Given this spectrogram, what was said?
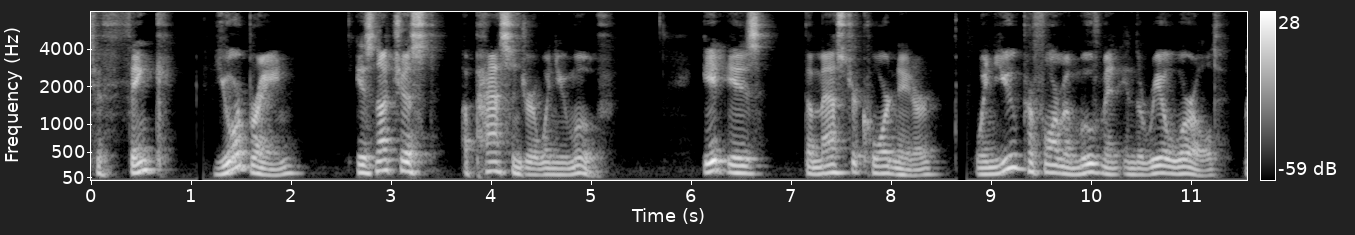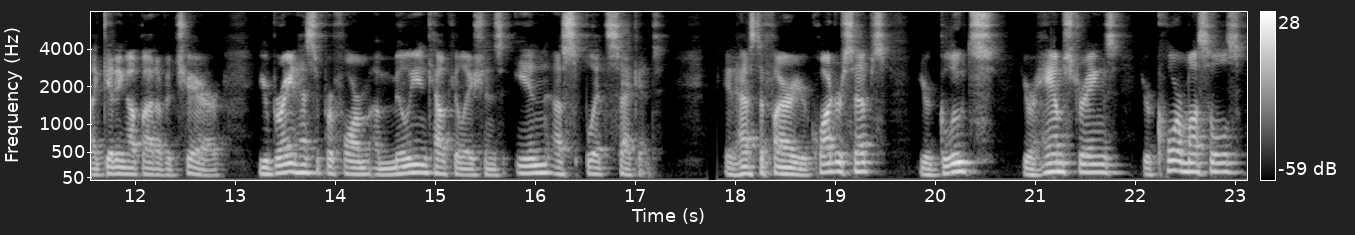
to think. Your brain is not just a passenger when you move, it is the master coordinator. When you perform a movement in the real world, like getting up out of a chair, your brain has to perform a million calculations in a split second. It has to fire your quadriceps, your glutes, your hamstrings, your core muscles,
